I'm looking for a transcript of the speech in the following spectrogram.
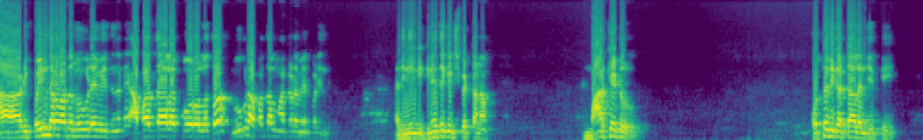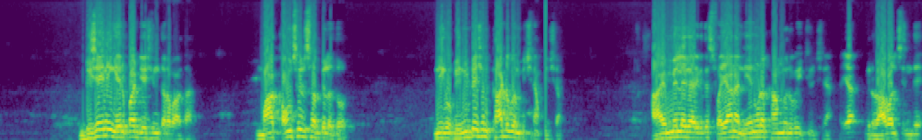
ఆడికి పోయిన తర్వాత నువ్వు కూడా ఏమవుతుందంటే అబద్ధాల కూరలతో నువ్వు కూడా అబద్ధాలు మాట్లాడడం ఏర్పడింది. అది నీ విఘ్నతకి ఇడిచిపెట్టాను మార్కెట్ కొత్తది కట్టాలని చెప్పి డిజైనింగ్ ఏర్పాటు చేసిన తర్వాత మా కౌన్సిల్ సభ్యులతో నీకు ఒక ఇన్విటేషన్ కార్డు పంపించినాం ఇచ్చాం ఆ ఎమ్మెల్యే గారికి అయితే స్వయాన నేను కూడా కామూరుగా ఇచ్చి వచ్చా అయ్యా మీరు రావాల్సిందే.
